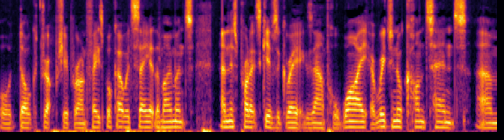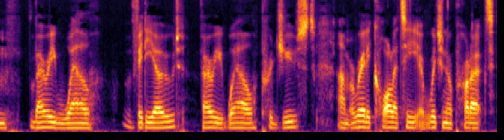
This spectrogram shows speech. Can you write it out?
or dog dropshipper on Facebook, I would say, at the moment. And this product gives a great example. Why? Original content, um, very well videoed very well produced, um, a really quality original product.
